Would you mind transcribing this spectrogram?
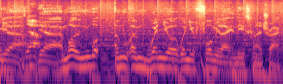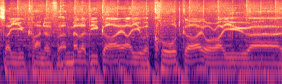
Yeah, Yeah. yeah. And what, and what and, and when you're when you're formulating these kind of tracks, are you kind of a melody guy? Are you a chord guy, or are you uh,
